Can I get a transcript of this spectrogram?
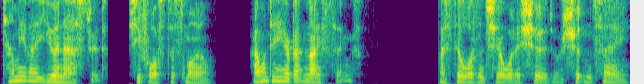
Tell me about you and Astrid, she forced a smile. I want to hear about nice things. I still wasn't sure what I should or shouldn't say.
